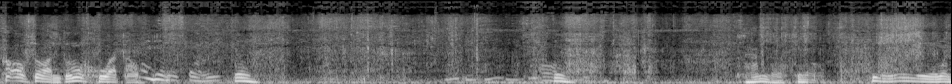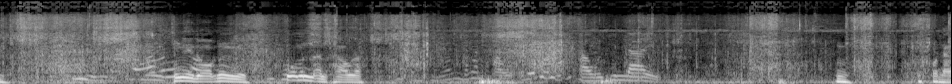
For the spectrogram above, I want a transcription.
เขาเอาสอนตัวมาขวดเอาเดือนแสนอืมอืมสามดอกที่เอาที่ดอกมันมือมันนี่ดอกหนึงนี่พวกมันอันเทาละเขากินได้คนหนัง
